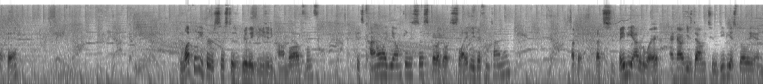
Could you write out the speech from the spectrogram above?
Okay. Luckily, her assist is really easy to combo off of. It's kind of like Yamcha's assist, but like a slightly different timing. Okay, that's Baby out of the way, and now he's down to DBS Broly and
